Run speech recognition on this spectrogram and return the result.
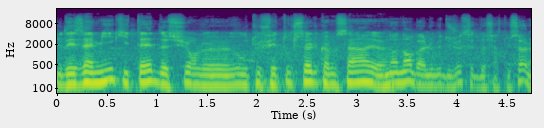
ou des amis qui t'aident sur le... où tu fais tout seul comme ça euh. Non, non, bah, le but du jeu, c'est de le faire tout seul.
